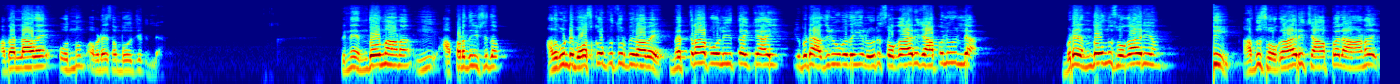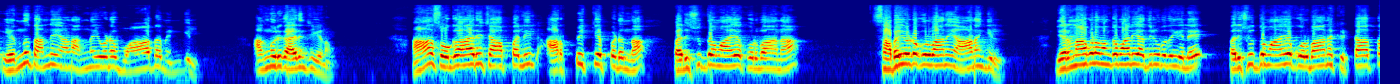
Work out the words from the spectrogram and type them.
അതല്ലാതെ ഒന്നും അവിടെ സംഭവിച്ചിട്ടില്ല. പിന്നെ എന്തോന്നാണ് ഈ അപ്രതീക്ഷിതം? അതുകൊണ്ട് ബോസ്കോ പുത്തൂർ പിതാവേ മെത്രാപോലീത്തയ്ക്കായി ഇവിടെ അതിരൂപതയിൽ ഒരു സ്വകാര്യ ചാപ്പലും ഇല്ല. ഇവിടെ എന്തോന്ന് സ്വകാര്യം? ഇനി അത് സ്വകാര്യ ചാപ്പലാണ് എന്ന് തന്നെയാണ് അങ്ങയുടെ വാദമെങ്കിൽ അങ്ങൊരു കാര്യം ചെയ്യണം. ആ സ്വകാര്യ ചാപ്പലിൽ അർപ്പിക്കപ്പെടുന്ന പരിശുദ്ധമായ കുർബാന സഭയുടെ കുർബാനയാണെങ്കിൽ എറണാകുളം അങ്കമാലി അതിരൂപതയിലെ പരിശുദ്ധമായ കുർബാന കിട്ടാത്ത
